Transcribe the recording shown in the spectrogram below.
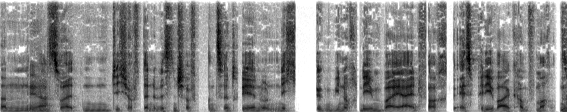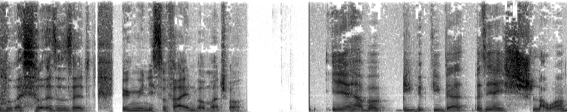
dann Ja. musst du halt dich auf deine Wissenschaft konzentrieren und nicht irgendwie noch nebenbei einfach SPD-Wahlkampf machen. So, weißt du, also es ist halt irgendwie nicht so vereinbar manchmal. Ja, aber wie, wie wäre wär eigentlich schlauer?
